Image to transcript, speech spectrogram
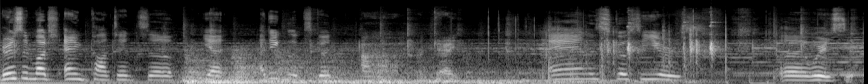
there isn't much end content, so yeah, I think it looks good. Ah, okay. And let's go see yours. Uh, where is it?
